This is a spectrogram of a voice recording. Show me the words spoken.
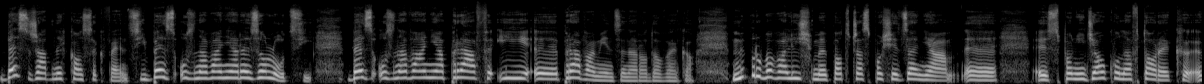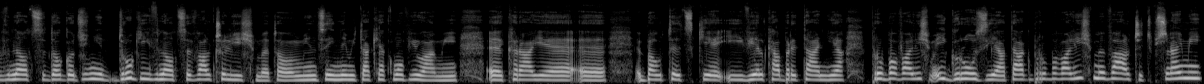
bez żadnych konsekwencji, bez uznawania rezolucji, bez uznawania praw i e, prawa międzynarodowego. My próbowaliśmy podczas posiedzenia e, e, z poniedziałku na wtorek w nocy do godziny drugiej w nocy walczyliśmy. To między innymi, tak jak mówiła mi, e, kraje bałtyckie i Wielka Brytania. Próbowaliśmy i Gruzja, tak? Próbowaliśmy walczyć. Przynajmniej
